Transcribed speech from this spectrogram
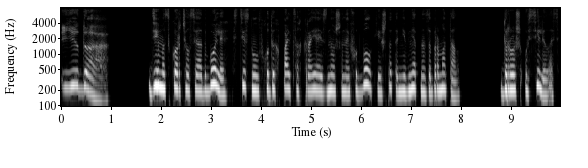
еда?» Дима скорчился от боли, стиснул в худых пальцах края изношенной футболки и что-то невнятно забормотал. Дрожь усилилась,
